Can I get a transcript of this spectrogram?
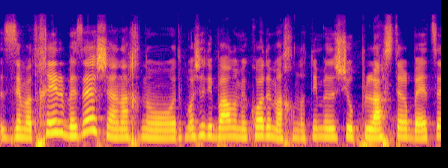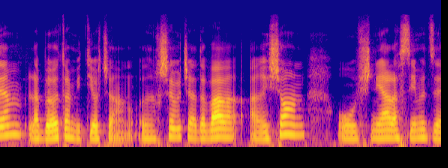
זה מתחיל בזה שאנחנו, כמו שדיברנו מקודם, אנחנו נותנים איזשהו פלסטר בעצם לבעיות האמיתיות שלנו. אז אני חושבת שהדבר הראשון הוא שנייה לשים את זה,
